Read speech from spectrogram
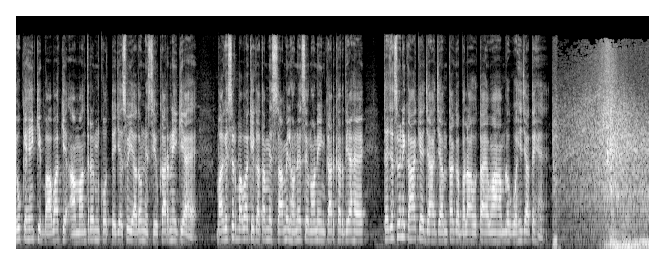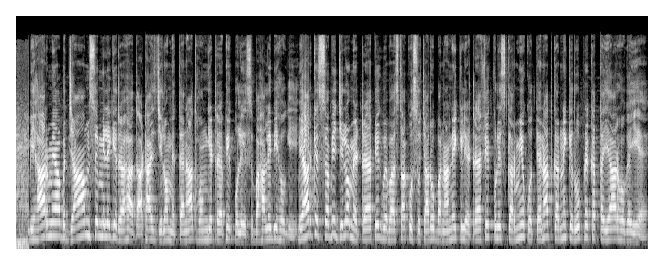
यूँ कहें कि बाबा के आमंत्रण को तेजस्वी यादव ने स्वीकार नहीं किया है। बागेश्वर बाबा की कथा में शामिल होने से उन्होंने इनकार कर दिया है। तेजस्वी ने कहा कि जहाँ जनता का भला होता है, वहाँ हम लोग वहीं जाते हैं। बिहार में अब जाम से मिलेगी राहत। 28 जिलों में तैनात होंगे ट्रैफ़िक पुलिस। बहाली भी होगी। बिहार के सभी जिलों में ट्रैफ़िक व्यवस्था को सुचारू बनाने के लिए ट्रैफ़िक पुलिस कर्मियों को तैनात करने की रूपरेखा तैयार हो गई है।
